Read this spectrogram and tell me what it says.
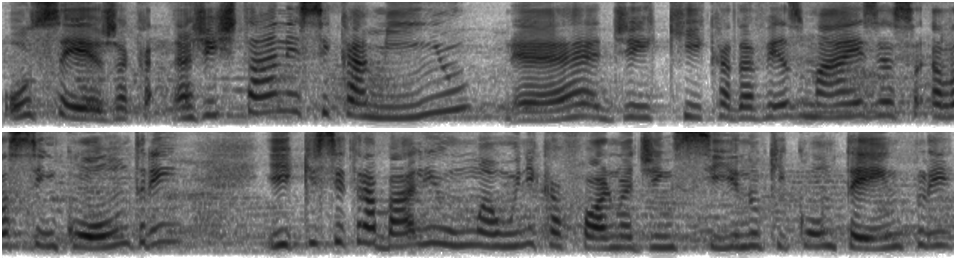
Ou seja, a gente está nesse caminho né, de que cada vez mais elas se encontrem e que se trabalhe uma única forma de ensino que contemple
